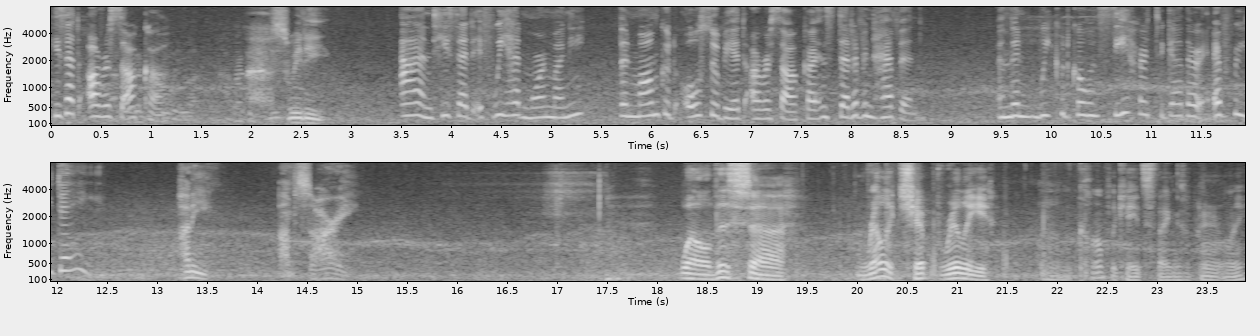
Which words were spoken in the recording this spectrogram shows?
He's at Arasaka. Sweetie, And he said if we had more money, then mom could also be at Arasaka instead of in heaven. And then we could go and see her together every day. honey, I'm sorry. Well, this uh, relic chip really um, complicates things, apparently.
